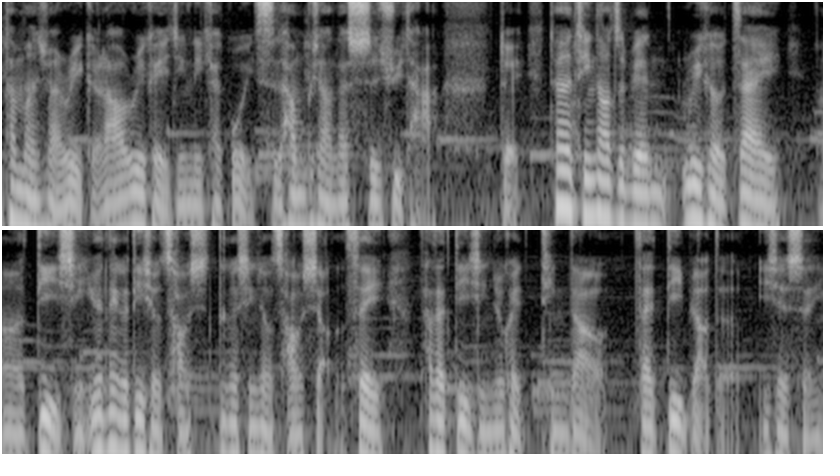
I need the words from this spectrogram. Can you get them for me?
他们很喜欢瑞克，然后瑞克已经离开过一次，他们不想再失去他。对，但是听到这边瑞克在呃地心，因为那个地球超那个星球超小的，所以他在地心就可以听到在地表的一些声音。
